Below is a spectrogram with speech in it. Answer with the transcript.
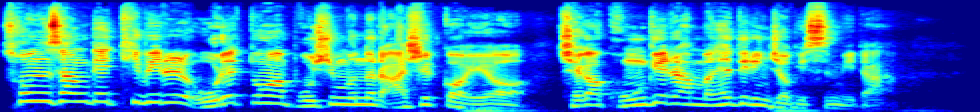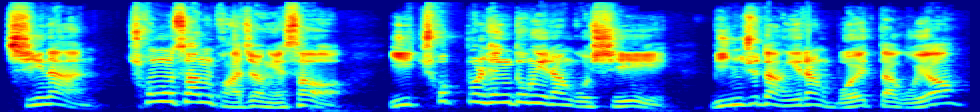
손상대 TV를 오랫동안 보신 분들 아실 거예요. 제가 공개를 한번 해드린 적이 있습니다. 지난 총선 과정에서 이 촛불 행동이란 곳이 민주당이랑 뭐 했다고요?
